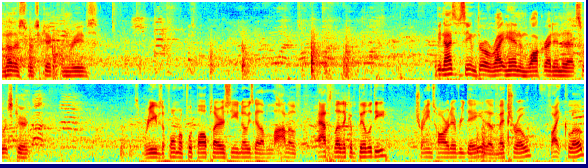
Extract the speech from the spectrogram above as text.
Another switch kick from Reeves. It'd be nice to see him throw a right hand and walk right into that switch kick. Reeves, a former football player, so you know he's got a lot of athletic ability. Trains hard every day at a Metro Fight Club.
